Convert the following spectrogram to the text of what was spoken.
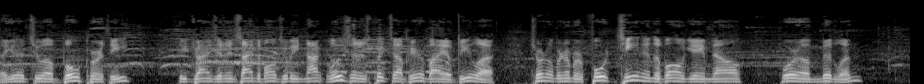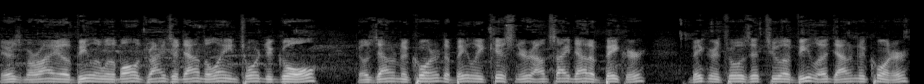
They get it to a Boperthy. He drives it inside. The ball's going to be knocked loose and is picked up here by Avila. Turnover number 14 in the ball game now for a Midland. There's Mariah Avila with the ball. Drives it down the lane toward the goal. Goes down in the corner to Bailey Kissinger, Outside down to Baker. Baker throws it to Avila down in the corner.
